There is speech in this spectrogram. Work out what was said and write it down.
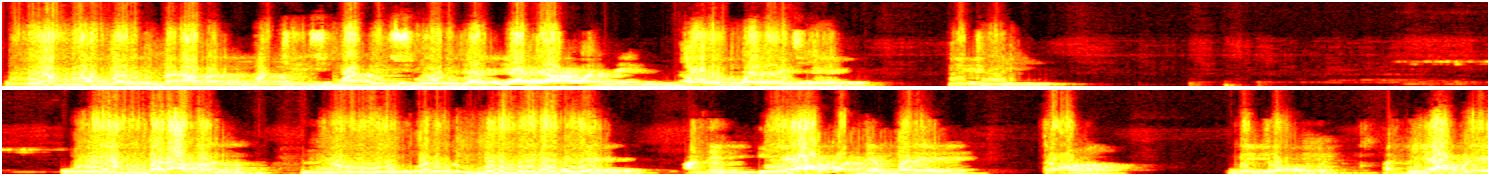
ઓએમ નો વર્ગ બરાબર પચીસમાંથી સોળ જાય ત્યારે આપણને નવ મળે છે. તેથી OM બરાબર નવનું વર્ગમૂળ મેળવીએ અને એ આપણને મળે ત્રણ. મિત્રો, અહીં આપણે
